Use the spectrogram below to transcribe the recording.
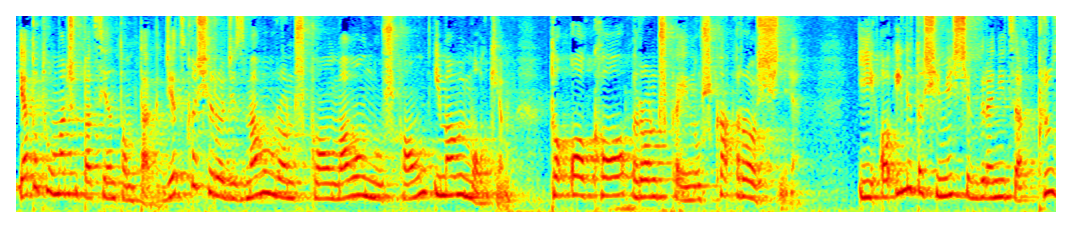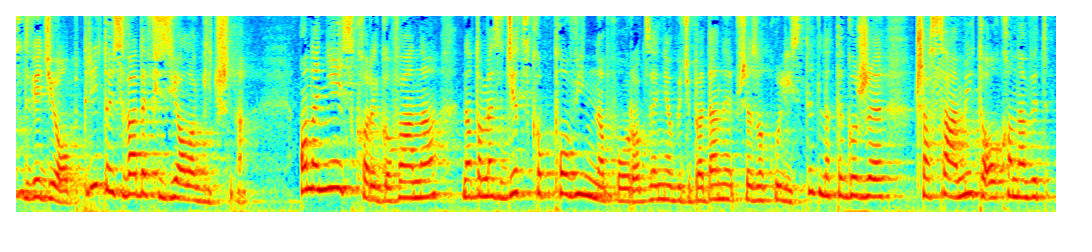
Ja to tłumaczę pacjentom tak. Dziecko się rodzi z małą rączką, małą nóżką i małym okiem. To oko, rączka i nóżka rośnie. I o ile to się mieści w granicach plus dwie dioptrii, to jest wada fizjologiczna. Ona nie jest korygowana, natomiast dziecko powinno po urodzeniu być badane przez okulisty, dlatego że czasami to oko nawet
